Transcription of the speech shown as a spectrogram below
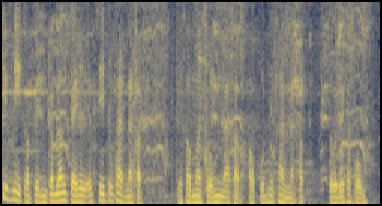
คลิปนี้ก็เป็นกำลังใจให้เอฟซีทุกท่านนะครับที่เข้ามาชมนะครับขอบคุณทุกท่านนะครับ สวัสดีครับผม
